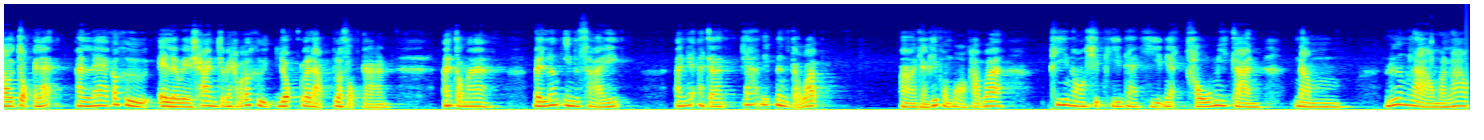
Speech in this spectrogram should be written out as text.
เราจบไปแล้ว อันแรกก็คือ elevation ใช่ไหมครับ ก็คือยกระดับประสบการณ์ อันต่อมาเป็นเรื่อง insight อันนี้อาจจะยากนิดนึงแต่ว่าออย่างที่ผมบอกครับว่าพี่น้องชิปฮีทแดนฮีทเนี่ยเขามีการนำเรื่องราวมาเล่า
